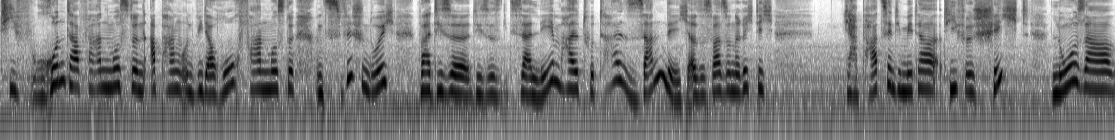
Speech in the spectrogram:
tief runterfahren musste, einen Abhang und wieder hochfahren musste. Und zwischendurch war diese, diese, dieser Lehm halt total sandig. Also es war so eine richtig, ja, paar Zentimeter tiefe Schicht, loser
